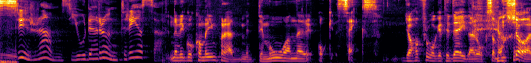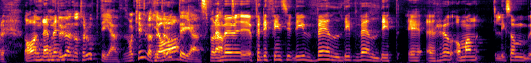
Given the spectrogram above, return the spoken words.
Syrrans jorden runt-resa. När vi går, kommer in på det här med demoner och sex. Jag har frågor till dig där också, men kör. Ja, om nej, om men- du ändå tar upp det igen. Var kul att du tar upp det igen. För att... Nej, för det finns ju, det är ju väldigt, väldigt... Eh, om man liksom,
